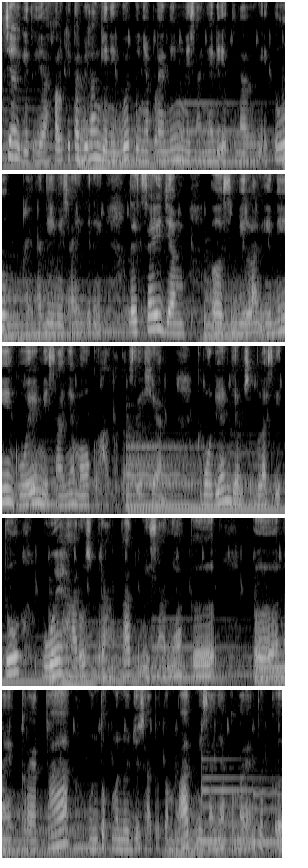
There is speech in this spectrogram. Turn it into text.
aja gitu ya. Kalau kita bilang gini gue punya planning misalnya di itinerary itu kayak tadi misalnya gini. Let's say jam uh, eh, 9 ini gue misalnya mau ke Hakata Station. Kemudian jam 11 itu gue harus berangkat misalnya ke uh, naik kereta untuk menuju satu tempat. Misalnya kemarin tuh ke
